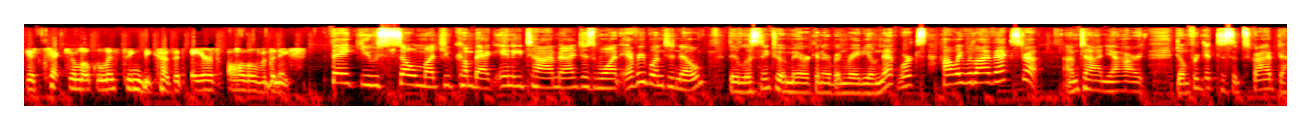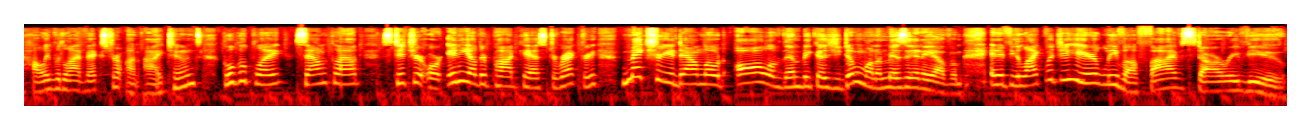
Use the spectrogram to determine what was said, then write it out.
just check your local listing because it airs all over the nation. Thank you so much. You come back anytime. And I just want everyone to know they're listening to American Urban Radio Network's Hollywood Live Extra. I'm Tanya Hart. Don't forget to subscribe to Hollywood Live Extra on iTunes, Google Play, SoundCloud, Stitcher, or any other podcast directory. Make sure you download all of them because you don't want to miss any of them. And if you like what you hear, leave a five star review.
